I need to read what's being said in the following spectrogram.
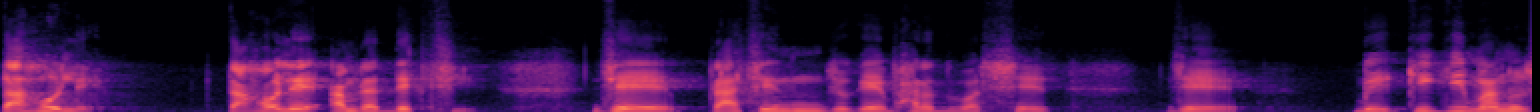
তাহলে তাহলে আমরা দেখছি যে প্রাচীন যুগে ভারতবর্ষের যে কি কি মানুষ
